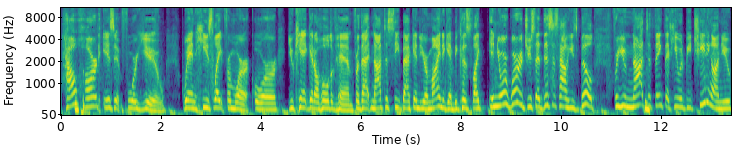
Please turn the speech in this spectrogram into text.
How hard is it for you when he's late from work or you can't get a hold of him for that not to seep back into your mind again because like in your words you said this is how he's built for you not to think that he would be cheating on you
